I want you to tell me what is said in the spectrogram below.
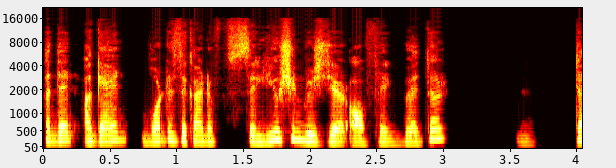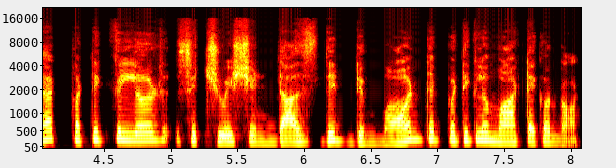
And then again, what is the kind of solution which they're offering? Whether that particular situation, does they demand that particular MarTech or not?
